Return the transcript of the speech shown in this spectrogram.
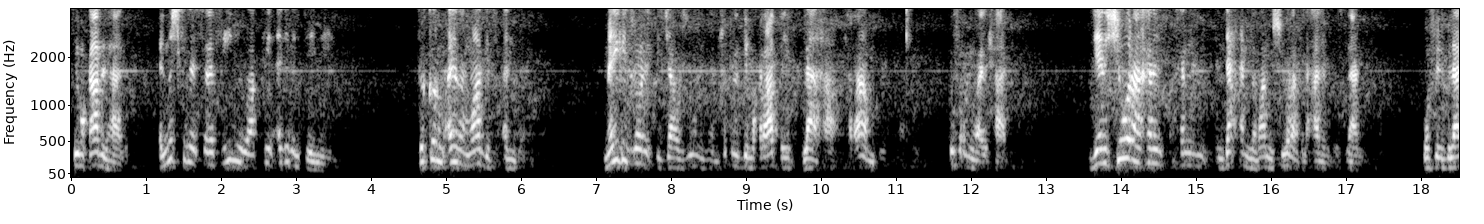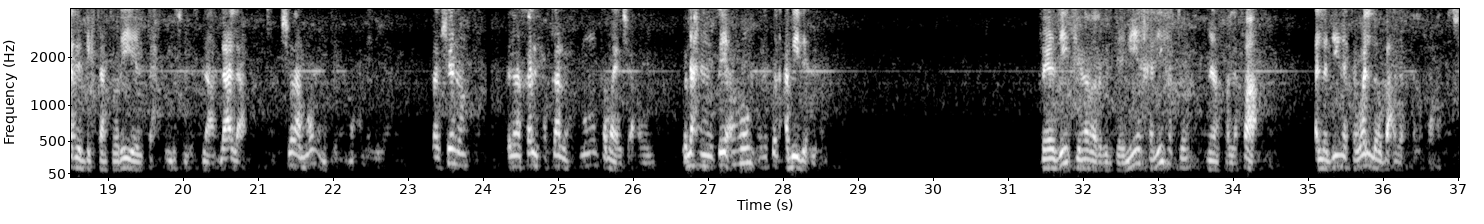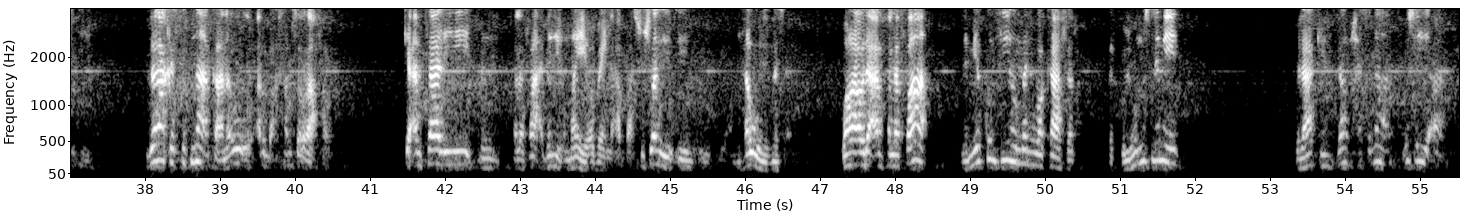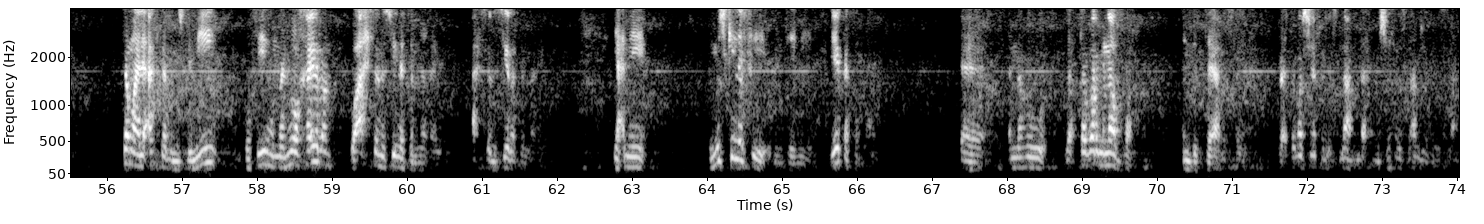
في مقابل هذا. المشكلة السلفيين واقفين عند ابن تيمية. فكرهم أيضا واقف عنده. ما يقدرون يتجاوزون الفكر الديمقراطي. لا حرام كفر وإلحاد. زين الشورى خلينا خلينا ندعم نظام الشورى في العالم الإسلامي وفي البلاد الدكتاتورية اللي تحكم باسم الإسلام. لا لا. الشورى مو ممكن مو عملية طيب شنو؟ إذا نخلي الحكام يحكمون كما يشاءون ونحن نطيعهم ونكون عبيدا لهم. فيزيد في نظر ابن تيمية خليفة من الخلفاء الذين تولوا بعد الخلفاء الراشدين. ذلك استثناء كانوا أربعة خمسة وراحوا. كأمثاله من خلفاء بني أمية وبين العباس. شلون يعني يهون المسألة. وهؤلاء الخلفاء لم يكن فيهم من هو كافر. بل كلهم مسلمين. ولكن لهم حسنات وسيئات. كما لأكثر المسلمين وفيهم من هو خير وأحسن سيرة من غيره. أحسن سيرة من غيره. يعني المشكلة في ابن تيمية حقيقة يعني آه أنه يعتبر منظر عند التيار السلفي. يعتبر شيخ الإسلام لا شيخ الإسلام شيخ الإسلام.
